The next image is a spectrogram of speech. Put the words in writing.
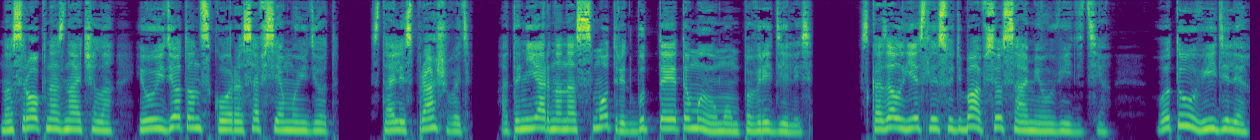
но срок назначила, и уйдет он скоро, совсем уйдет. Стали спрашивать, а Таньяр на нас смотрит, будто это мы умом повредились. Сказал, если судьба, все сами увидите. Вот и увидели.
